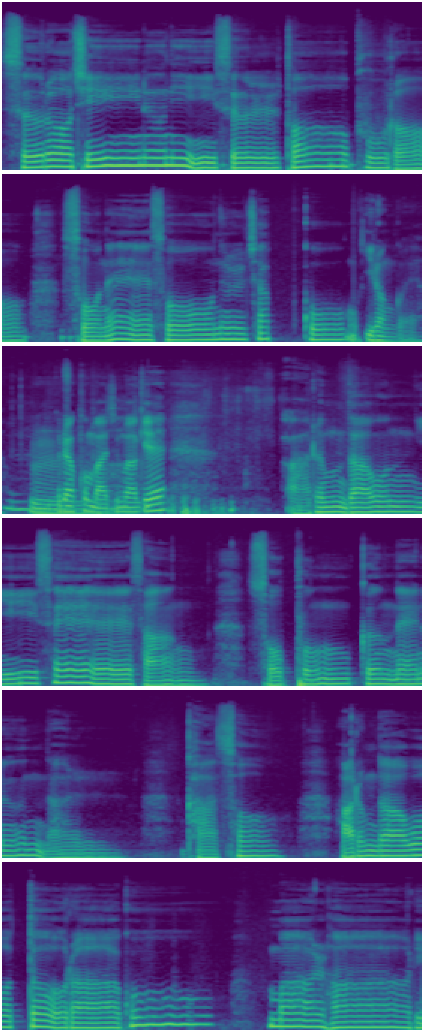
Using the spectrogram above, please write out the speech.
쓰러지는 이슬 더불어 손에 손을 잡고 뭐 이런 거예요. 음. 그래갖고 마지막에 아름다운 이 세상 소풍 끝내는 날 가서 아름다웠더라고 말하리라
